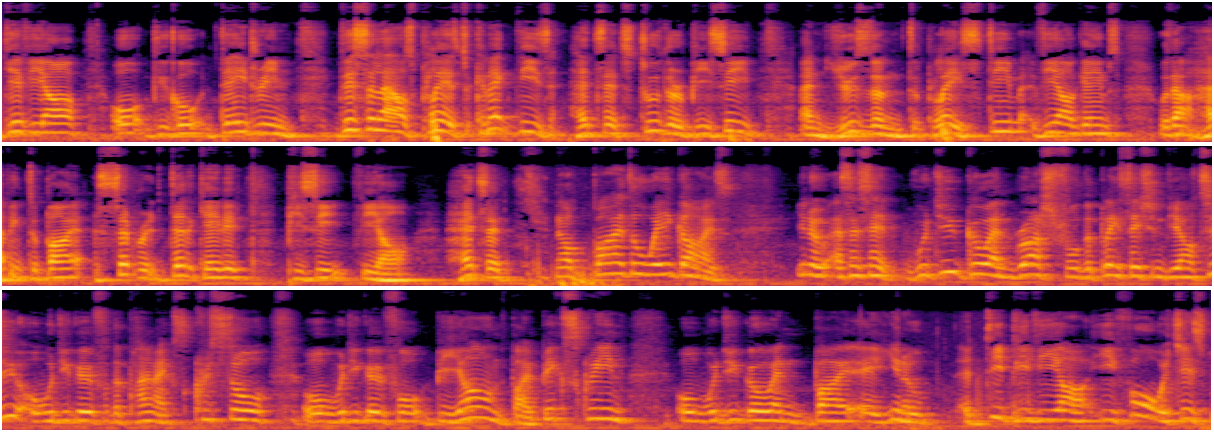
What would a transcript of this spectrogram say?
Gear VR, or Google Daydream. This allows players to connect these headsets to their PC and use them to play Steam VR games without having to buy a separate dedicated PC VR headset. Now, by the way, guys, you know, as I said, would you go and rush for the PlayStation VR 2 or would you go for the Pimax Crystal or would you go for Beyond by Bigscreen? Or would you go and buy a you know a DPVR E4 which is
